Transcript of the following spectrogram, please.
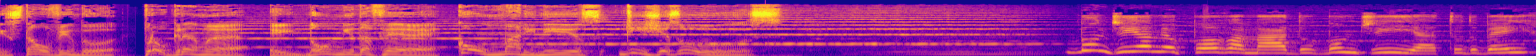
está ouvindo programa Em Nome da Fé com Marinês de Jesus. Bom dia, meu povo amado. Bom dia, tudo bem?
